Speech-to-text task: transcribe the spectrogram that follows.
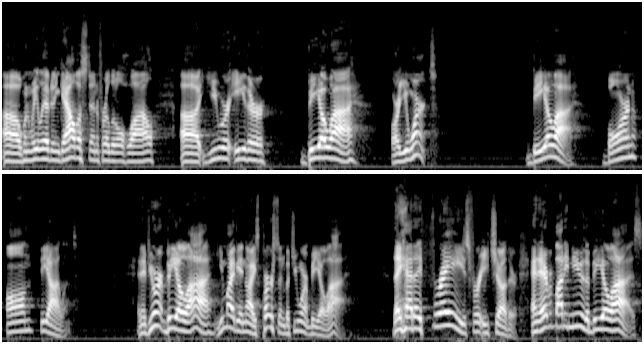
Uh, when we lived in Galveston for a little while, uh, you were either BOI or you weren't. BOI, born on the island. And if you weren't BOI, you might be a nice person, but you weren't BOI. They had a phrase for each other, and everybody knew the BOIs.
